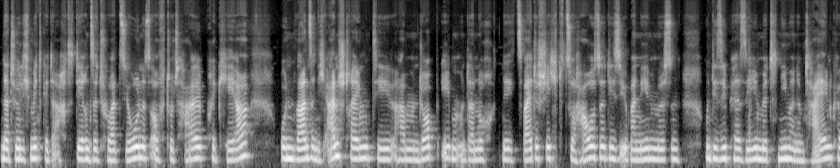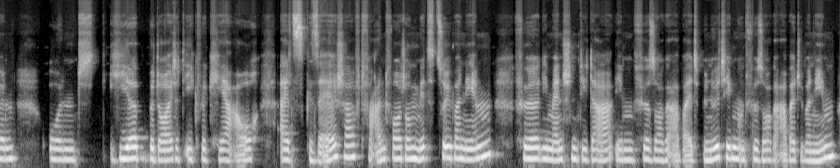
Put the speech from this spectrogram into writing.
natürlich mitgedacht. Deren Situation ist oft total prekär und wahnsinnig anstrengend. Sie haben 'n Job eben und dann noch 'ne 2. Schicht zu Hause, die sie übernehmen müssen und die sie per se mit niemandem teilen können. Und hier bedeutet Equal Care auch, als Gesellschaft Verantwortung mit zu übernehmen für die Menschen, die da eben Fürsorgearbeit benötigen und Fürsorgearbeit übernehmen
